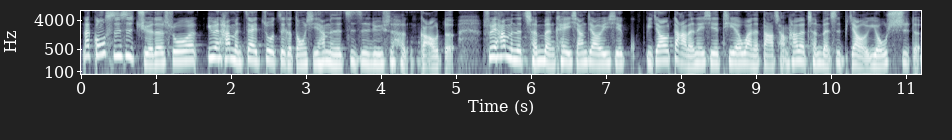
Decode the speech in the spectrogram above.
那公司是觉得说，因为他们在做这个东西，他们的自制率是很高的，所以他们的成本可以相较一些比较大的那些 Tier One 的大厂，它的成本是比较有优势的。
